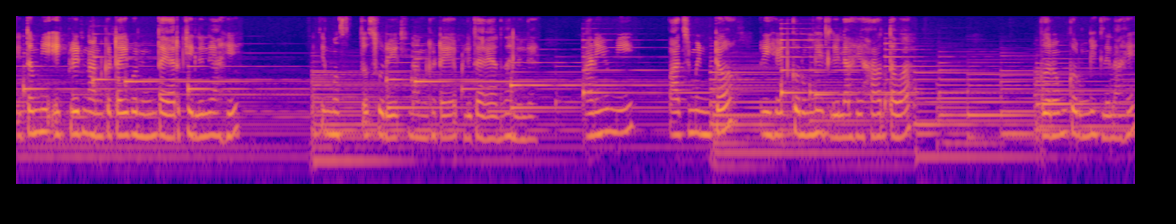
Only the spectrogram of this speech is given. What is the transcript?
इथं मी एक प्लेट नानकटाई बनवून तयार केलेली आहे. ती मस्त सुरेख नानकटाई आपली तयार झालेली आहे. आणि मी पाच मिनटं प्रीहेट करून घेतलेला आहे हा तवा. गरम करून घेतलेला आहे.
